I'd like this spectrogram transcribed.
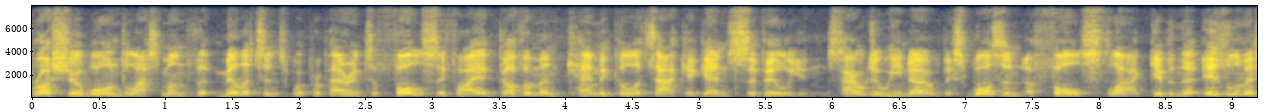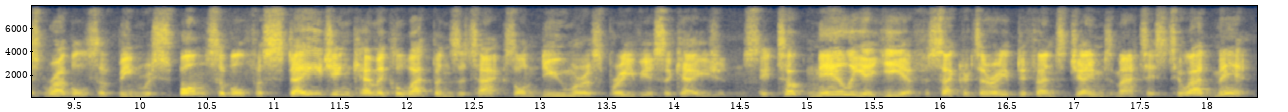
Russia warned last month that militants were preparing to falsify a government chemical attack against civilians. How do we know this wasn't a false flag, given that Islamist rebels have been responsible for staging chemical weapons attacks on numerous previous occasions? It took nearly a year for Secretary of Defense James Mattis to admit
